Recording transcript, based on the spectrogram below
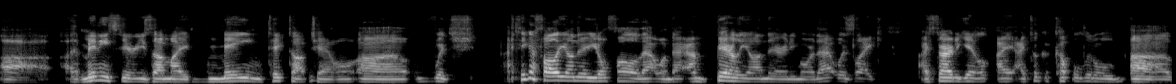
uh a mini series on my main tiktok channel uh which i think i follow you on there you don't follow that one back i'm barely on there anymore that was like i started to get i, I took a couple little uh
